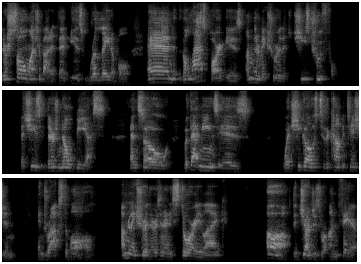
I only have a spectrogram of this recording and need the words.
There's so much about it that is relatable. And the last part is I'm going to make sure that she's truthful, that she's there's no BS. And so what that means is when she goes to the competition and drops the ball, I'm going to make sure there isn't any story like, oh, the judges were unfair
